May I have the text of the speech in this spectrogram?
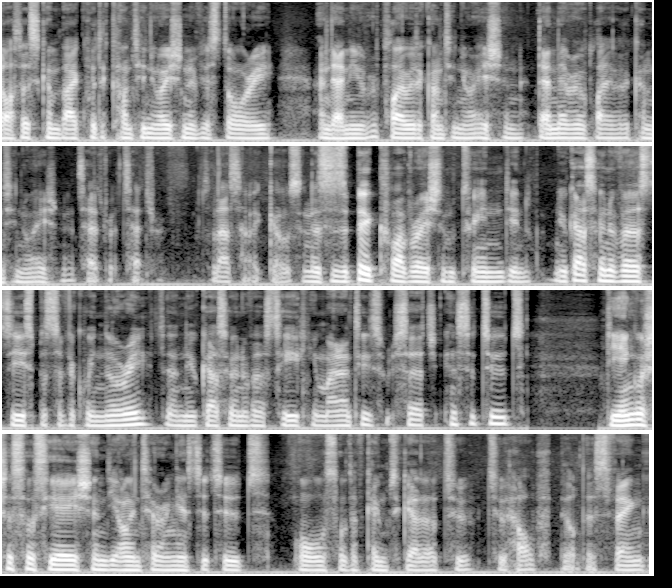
authors come back with a continuation of your story, and then you reply with a continuation, then they reply with a continuation, etc., etc. So that's how it goes. And this is a big collaboration between the Newcastle University, specifically NURI, the Newcastle University Humanities Research Institute, the English Association, the Alan Turing Institute, all sort of came together to to help build this thing.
